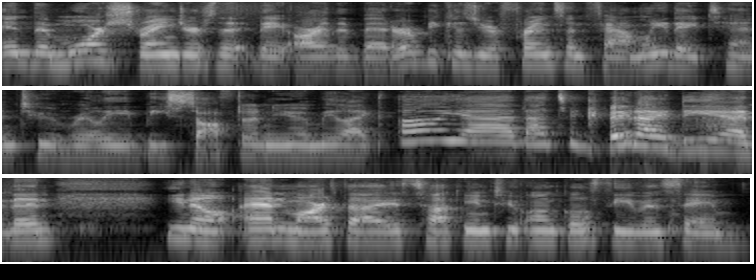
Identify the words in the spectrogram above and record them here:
And the more strangers that they are, the better because your friends and family, they tend to really be soft on you and be like, oh, yeah, that's a great idea. And then, you know, Aunt Martha is talking to Uncle steven saying,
